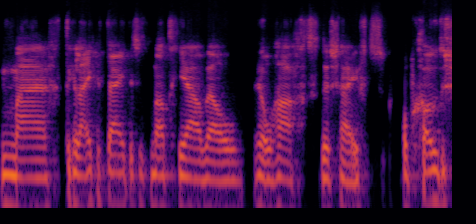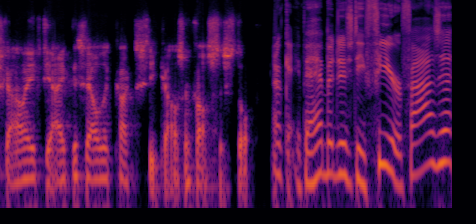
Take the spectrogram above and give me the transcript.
Maar tegelijkertijd is het materiaal wel heel hard. Dus hij heeft, op grote schaal heeft hij eigenlijk dezelfde karakteristieken als een vaste stof. Oké, we hebben dus die vier fasen.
